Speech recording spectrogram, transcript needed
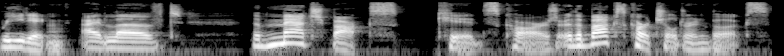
reading. I loved the Matchbox kids cars or the Boxcar Children books.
